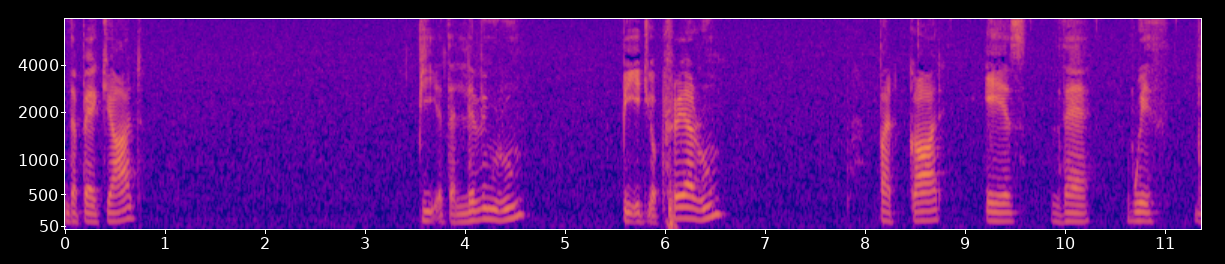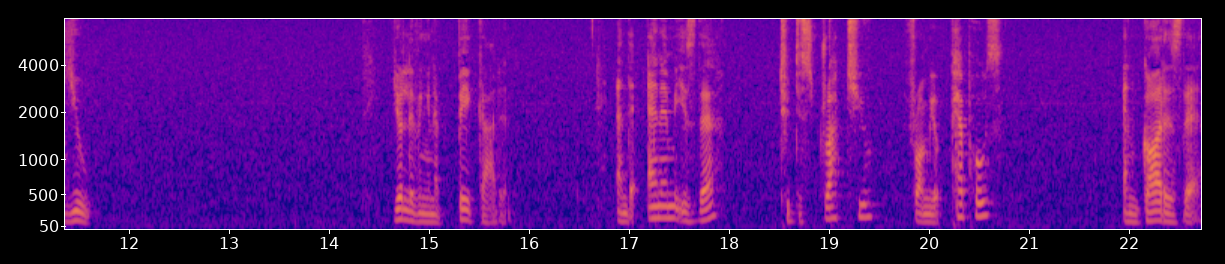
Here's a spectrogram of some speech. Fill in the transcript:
the backyard, be it the living room, be it your prayer room. But God is there with you. You're living in a big garden, and the enemy is there to distract you from your purpose, and God is there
